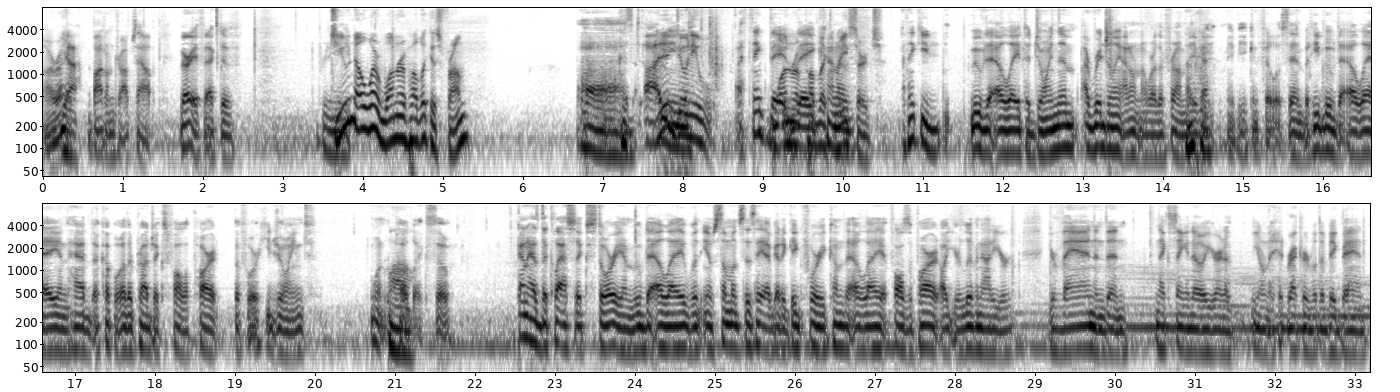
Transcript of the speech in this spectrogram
all right, Yeah. bottom drops out. Very effective. Pretty Do you know where OneRepublic is from? Uh, because I, didn't do any I think they One they Republic kind of- research. I think he moved to L.A. to join them. Originally, I don't know where they're from. Maybe Okay. maybe he can fill us in. But he moved to L.A. and had a couple other projects fall apart before he joined One Wow. Republic. So kind of has the classic story. I moved to L.A. with you know someone says, "Hey, I've got a gig for you. Come to L.A." It falls apart. Oh, you're living out of your your van, and then next thing you know, you're in a you're on a hit record with a big band.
